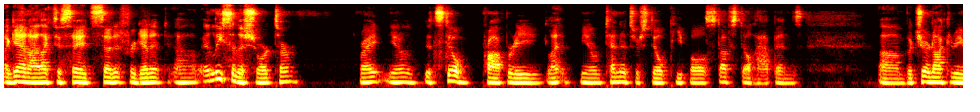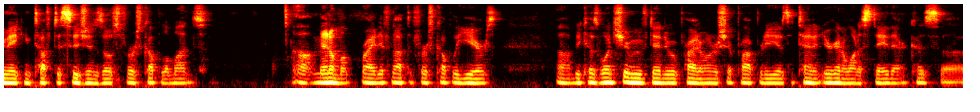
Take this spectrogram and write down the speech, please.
Again, I like to say it's set it, forget it. Uh, at least in the short term, right? You know, it's still property. You know, tenants are still people. Stuff still happens, um, but you're not going to be making tough decisions those first couple of months, uh, minimum, right? If not the first couple of years. Uh, because once you're moved into a pride of ownership property as a tenant, you're going to want to stay there because, uh,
